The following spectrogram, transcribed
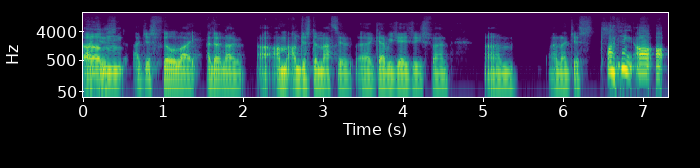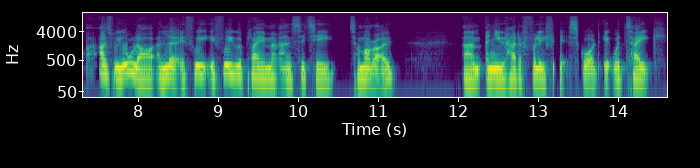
I Um, just I just feel like I don't know. I, I'm I'm just a massive uh, Gabby Jesus fan, um, and I just I think uh, uh, as we all are, and look, if we if we were playing Man City tomorrow, um, and you had a fully fit squad, it would take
